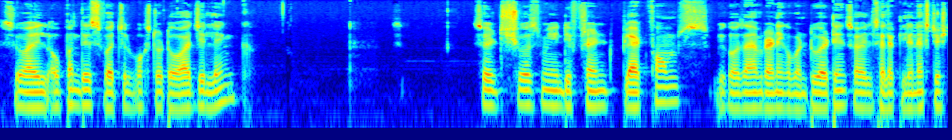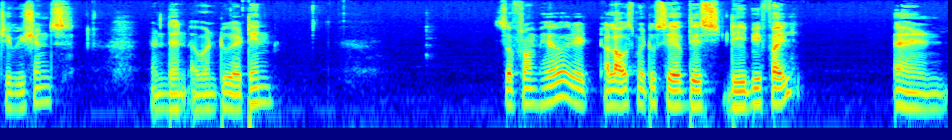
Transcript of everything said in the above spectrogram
So I'll open this virtualbox.org link so it shows me different platforms because I am running Ubuntu 18 so I'll select Linux distributions and then Ubuntu 18 so from here it allows me to save this deb file and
